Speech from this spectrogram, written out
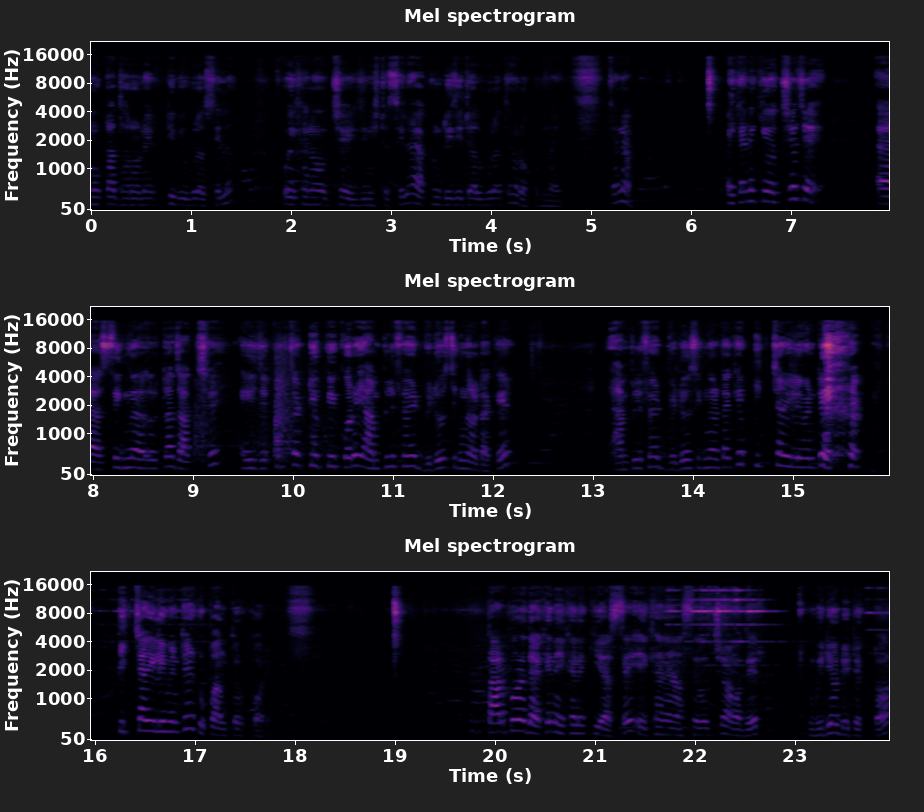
মোটা ধরনের টিভিগুলো ছিল, ওইখানে হচ্ছে এই জিনিসটা ছিল, এখন ডিজিটালগুলোতে ওরকম নাই, তাই না? এখানে কি হচ্ছে যে সিগন্যালটা যাচ্ছে। এই যে পিকচার টিউব কি করে অ্যাম্পলিফাইড ভিডিও সিগন্যালটাকে অ্যাম্পলিফাইড ভিডিও সিগন্যালটাকে পিকচার এলিমেন্টে পিকচার এলিমেন্টে রূপান্তর করে। তারপরে দেখেন এখানে কি আছে? এখানে আছে হচ্ছে আমাদের ভিডিও ডিটেক্টর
